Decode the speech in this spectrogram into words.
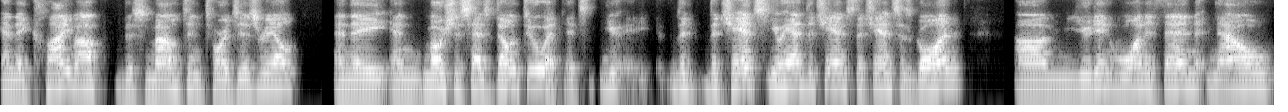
And they climb up this mountain towards Israel and they and Moshe says, "Don't do it. It's you. The the chance you had the chance. The chance is gone. Um, you didn't want it then. Now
